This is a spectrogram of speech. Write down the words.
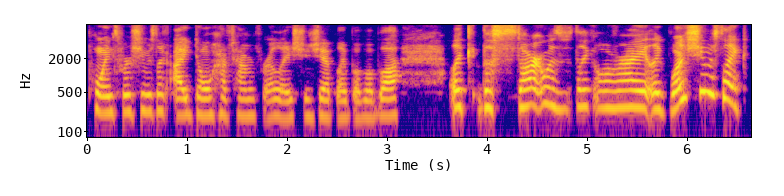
points where she was like, I don't have time for a relationship, like blah blah blah. Like the start was like all right. Like once she was like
